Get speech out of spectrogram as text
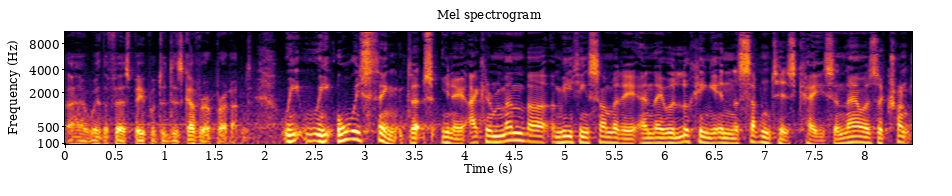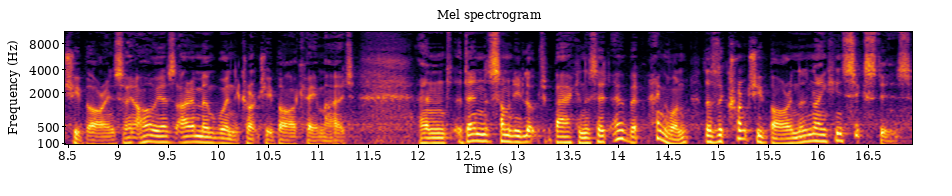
uh, we're the first people to discover a product. We we always think that you know I can remember meeting somebody and they were looking in the seventies case and there was a Crunchie bar and saying, oh yes, I remember when the Crunchie bar came out, and then somebody looked back and they said, oh but hang on, there's a Crunchie bar in the 1960s.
